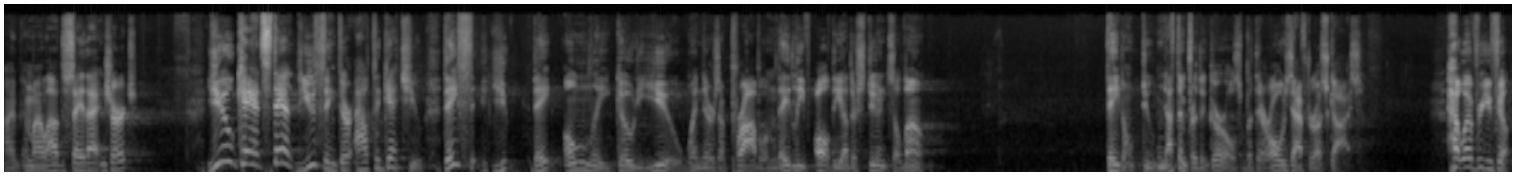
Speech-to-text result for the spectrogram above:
Am I allowed to say that in church? You can't stand, you think they're out to get you. They, th- you. they only go to you when there's a problem. They leave all the other students alone. They don't do nothing for the girls, but they're always after us guys. However, you feel.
